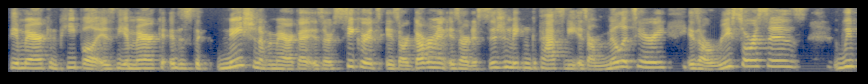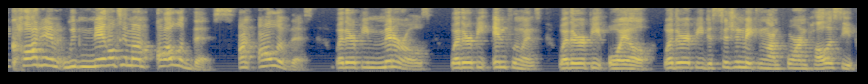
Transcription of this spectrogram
the American people, is the America, is the nation of America, is our secrets, is our government, is our decision making capacity, is our military, is our resources. We've caught him, we've nailed him on all of this, on all of this, whether it be minerals, whether it be influence, whether it be oil, whether it be decision making on foreign policy,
